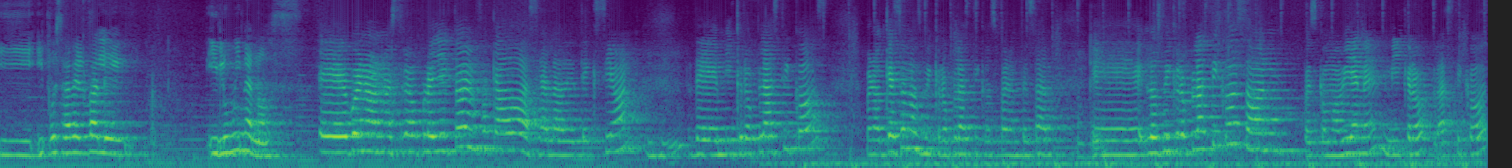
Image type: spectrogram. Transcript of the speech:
Y, y pues a ver, Vale, ilumínanos. Eh, bueno, nuestro proyecto ha enfocado hacia la detección de microplásticos. Bueno, ¿qué son los microplásticos para empezar? Eh, los microplásticos son, pues como vienen, microplásticos,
